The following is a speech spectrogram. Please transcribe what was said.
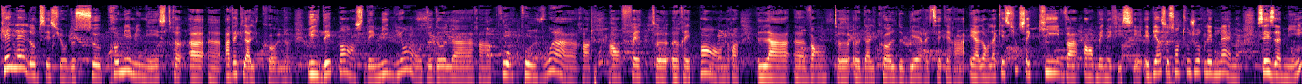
quelle est l'obsession de ce Premier ministre à- euh, avec l'alcool? Il dépense des millions de dollars hein, pour pouvoir en fait euh, répandre la euh, vente euh, d'alcool, de bière, etc. Et alors la question c'est qui va en bénéficier? Eh bien, ce sont toujours les mêmes, ses amis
